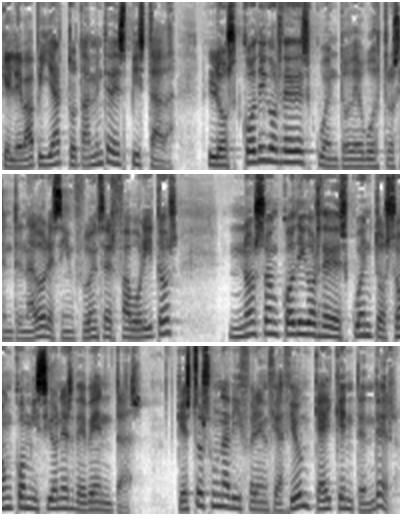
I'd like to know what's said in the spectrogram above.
que le va a pillar totalmente despistada. Los códigos de descuento de vuestros entrenadores e influencers favoritos no son códigos de descuento, son comisiones de ventas. Que esto es una diferenciación que hay que entender,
